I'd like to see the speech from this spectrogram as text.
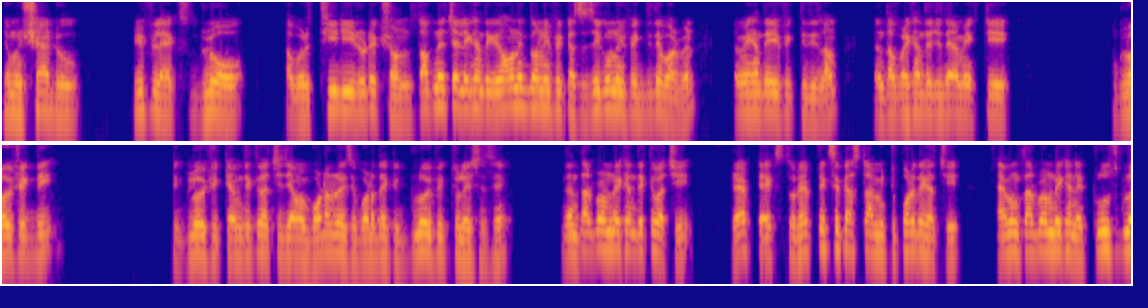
যেমন শ্যাডো রিফ্লেক্স গ্লো তারপর থ্রি রোটেকশন তো আপনি চাইলে এখান থেকে অনেক ধরনের ইফেক্ট আছে, যে কোনো ইফেক্ট দিতে পারবেন। আমি এখান থেকে ইফেক্টটি দিলাম। দেন তারপর এখান থেকে যদি আমি একটি গ্লো ইফেক্ট দিই গ্লো ইফেক্টে আমি দেখতে পাচ্ছি যে আমার বর্ডার রয়েছে বর্ডারে একটি গ্লো ইফেক্ট চলে এসেছে। দেন তারপর আমরা এখানে দেখতে পাচ্ছি র্যাপ টেক্স তো র্যাপ টেক্সের কাজটা আমি একটু পরে দেখাচ্ছি। এবং তারপর আমরা এখানে টুলসগুলো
